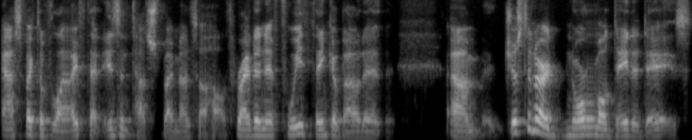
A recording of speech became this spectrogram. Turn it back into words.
aspect of life that isn't touched by mental health, right? And if we think about it, um, just in our normal day to days,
